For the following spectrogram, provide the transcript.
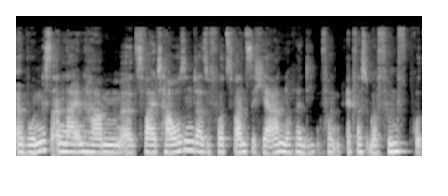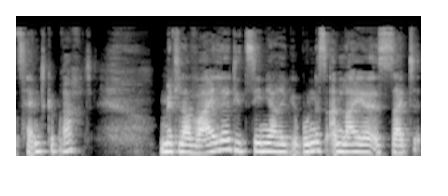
Äh, Bundesanleihen haben 2000, äh, also vor 20 Jahren, noch Renditen von etwas über fünf Prozent gebracht. Mittlerweile, die zehnjährige Bundesanleihe ist seit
